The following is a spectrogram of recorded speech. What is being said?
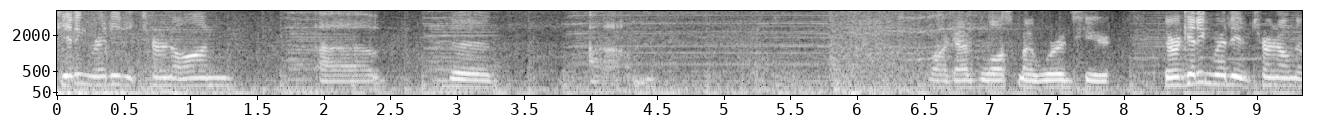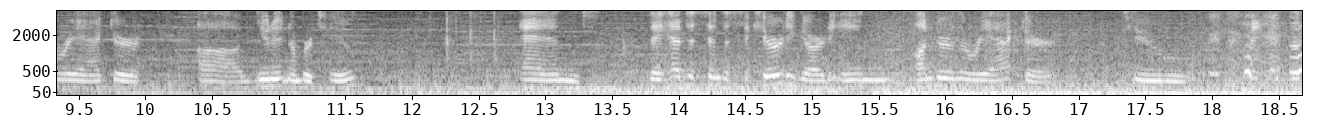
getting ready to turn on uh, the. Fuck, I've lost my words here. They were getting ready to turn on the reactor, uh, unit number two, and they had to send a security guard in under the reactor to make sure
